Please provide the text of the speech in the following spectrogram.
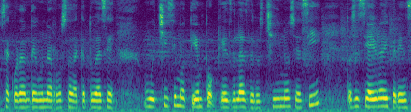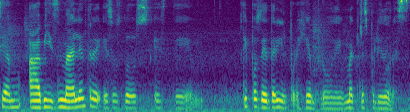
¿Se acuerdan de una rosada que tuve hace muchísimo tiempo que es de las de los chinos y así? Entonces sí hay una diferencia abismal entre esos dos este, tipos de drill, por ejemplo, de máquinas pulidoras.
